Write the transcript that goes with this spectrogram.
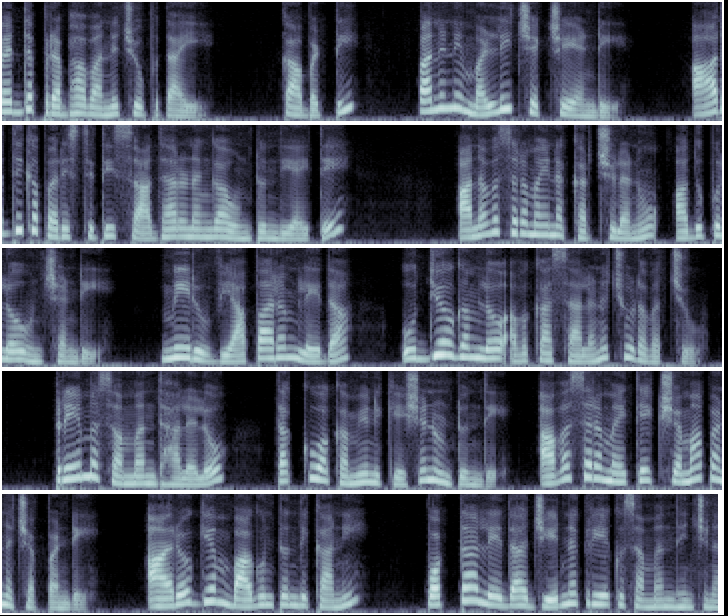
పెద్ద ప్రభావాన్ని చూపుతాయి. కాబట్టి పనిని మళ్ళీ చెక్ చేయండి. ఆర్థిక పరిస్థితి సాధారణంగా ఉంటుంది అయితే అనవసరమైన ఖర్చులను అదుపులో ఉంచండి. మీరు వ్యాపారం లేదా ఉద్యోగంలో అవకాశాలను చూడవచ్చు. ప్రేమ సంబంధాలలో తక్కువ కమ్యూనికేషన్ ఉంటుంది. అవసరమైతే క్షమాపణ చెప్పండి. ఆరోగ్యం బాగుంటుంది కాని పొట్ట లేదా జీర్ణక్రియకు సంబంధించిన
